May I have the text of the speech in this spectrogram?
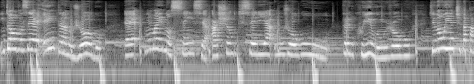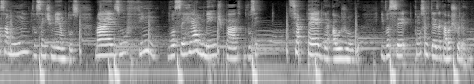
Então você entra no jogo é, com uma inocência, achando que seria um jogo tranquilo, um jogo que não ia te dar passar muitos sentimentos, mas no fim você realmente passa, você se apega ao jogo e você com certeza acaba chorando.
